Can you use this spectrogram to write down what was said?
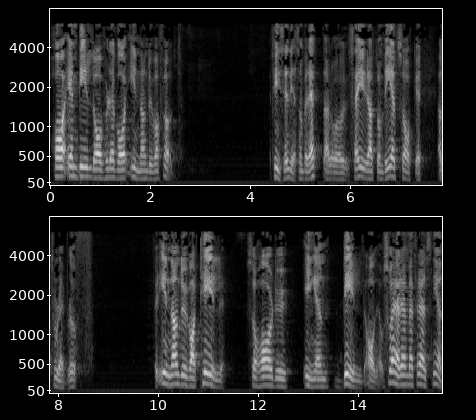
ha en bild av hur det var innan du var född. Det finns en del som berättar och säger att de vet saker. Jag tror det är bluff. För innan du var till så har du ingen bild av det. Och så är det med frälsningen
